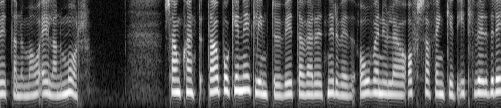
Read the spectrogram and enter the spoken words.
vitanum á Eilan Mór. Samkvæmt dagbókinni glýmdu vitaverðirnir við óvenjulega ofsafengið íllverðri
